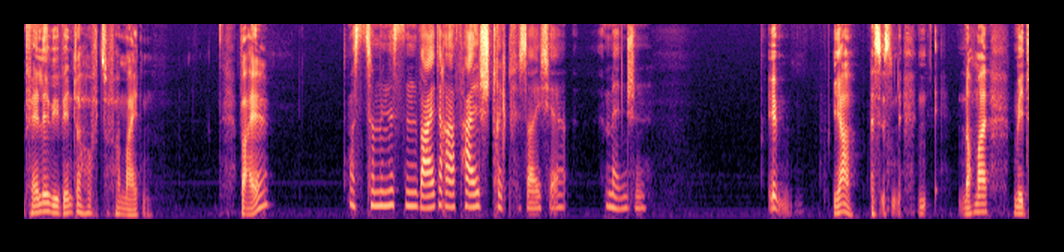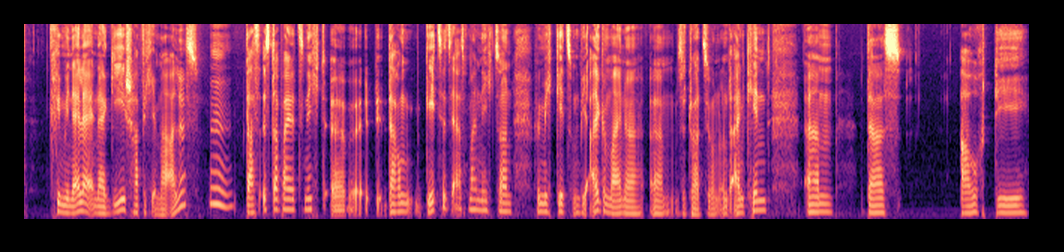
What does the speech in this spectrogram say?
Fälle wie Winterhoff zu vermeiden. Weil das ist zumindest ein weiterer Fallstrick für solche Menschen. Ja, es ist nochmal mit krimineller Energie schaffe ich immer alles. Hm. Das ist dabei jetzt nicht, äh, darum geht es jetzt erstmal nicht, sondern für mich geht es um die allgemeine ähm, Situation. Und ein Kind, ähm, das auch die,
